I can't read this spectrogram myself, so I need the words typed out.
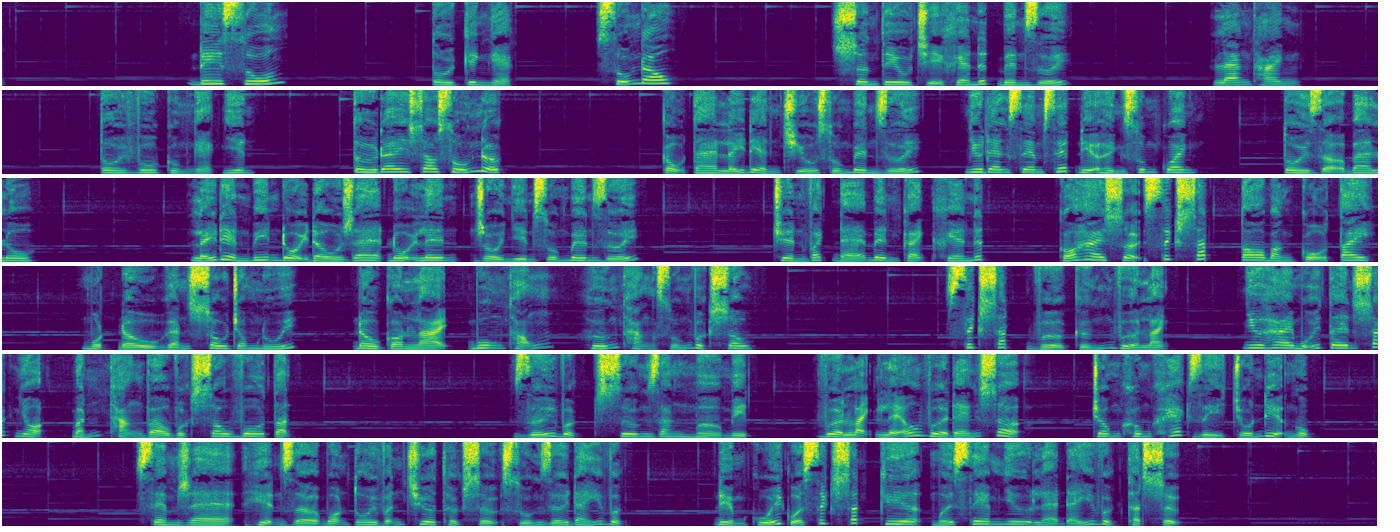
Đi xuống? Tôi kinh ngạc. Xuống đâu? Sơn Tiêu chỉ khe nứt bên dưới. Lang Thành. Tôi vô cùng ngạc nhiên. Từ đây sao xuống được? Cậu ta lấy đèn chiếu xuống bên dưới, như đang xem xét địa hình xung quanh. Tôi dở ba lô. Lấy đèn pin đội đầu ra đội lên rồi nhìn xuống bên dưới. Trên vách đá bên cạnh khe nứt, có hai sợi xích sắt to bằng cổ tay. Một đầu gắn sâu trong núi, đầu còn lại buông thõng hướng thẳng xuống vực sâu. Xích sắt vừa cứng vừa lạnh, như hai mũi tên sắc nhọn bắn thẳng vào vực sâu vô tận. Dưới vực xương răng mờ mịt, vừa lạnh lẽo vừa đáng sợ, trông không khác gì trốn địa ngục. Xem ra hiện giờ bọn tôi vẫn chưa thực sự xuống dưới đáy vực. Điểm cuối của xích sắt kia mới xem như là đáy vực thật sự.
